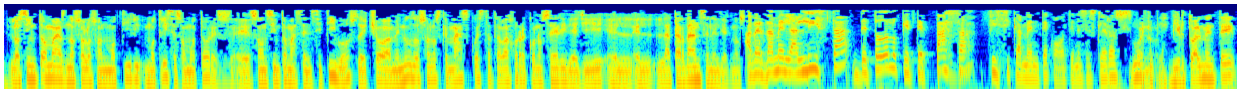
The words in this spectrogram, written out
Los síntomas no solo son motrices o motores, eh, son síntomas sensitivos. De hecho, a menudo son los que más cuesta trabajo reconocer y de allí la tardanza en el diagnóstico. A ver, dame la lista de todo lo que te pasa físicamente cuando tienes esclerosis múltiple. Bueno, virtualmente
